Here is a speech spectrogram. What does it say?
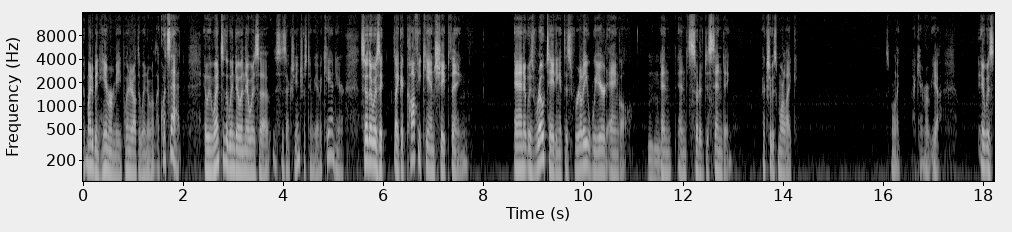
It might have been him or me. Pointed out the window. and went like, "What's that?" And we went to the window, and there was a. This is actually interesting. We have a can here. So there was a like a coffee can shaped thing, and it was rotating at this really weird angle, mm-hmm. and and sort of descending. Actually, it was more like. It's more like I can't remember. Yeah, it was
